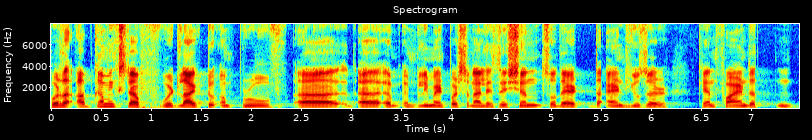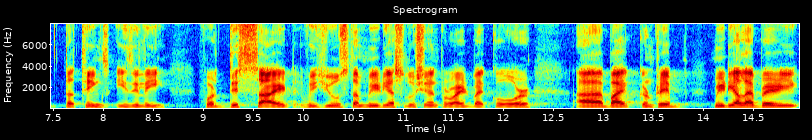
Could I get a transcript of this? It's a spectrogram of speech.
For the upcoming stuff, we'd like to improve, uh, uh, implement personalization so that the end user can find the, the things easily. For this site, we use the media solution provided by Core, uh, by Contrib. Media library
